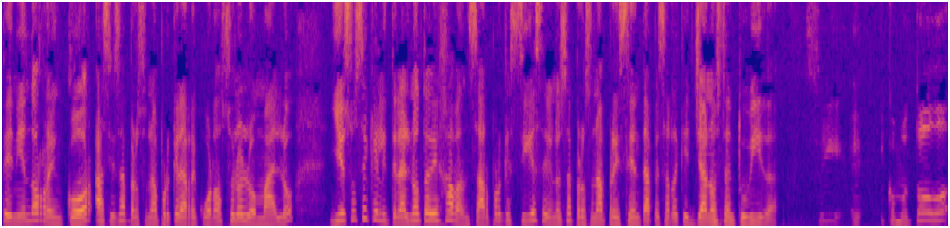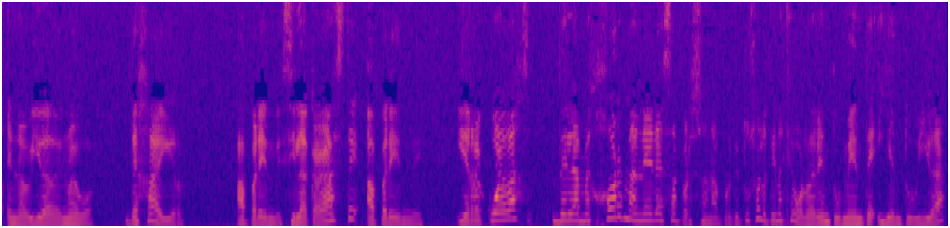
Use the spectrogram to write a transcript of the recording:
teniendo rencor hacia esa persona porque le recuerdas solo lo malo y eso hace que literal no te deja avanzar porque sigues teniendo a esa persona presente a pesar de que ya no está en tu vida. Sí, eh, como todo en la vida, de nuevo. Deja ir, aprende. Si la cagaste, aprende. Y recuerdas de la mejor manera a esa persona, porque tú solo tienes que guardar en tu mente y en tu vida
